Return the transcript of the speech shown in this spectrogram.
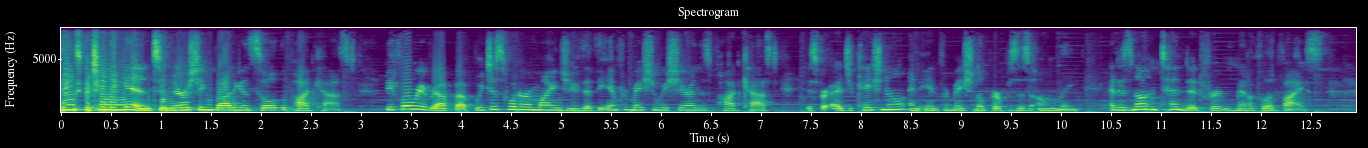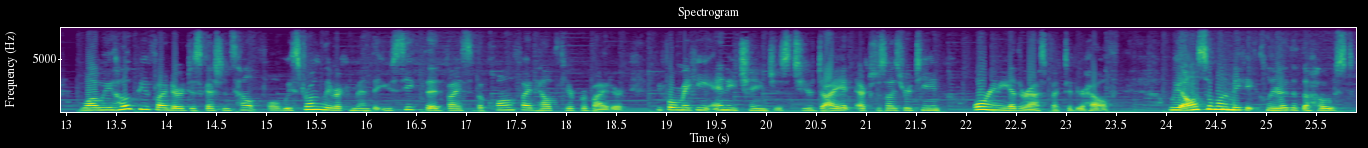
Thanks for tuning in to Nourishing Body and Soul, the podcast. Before we wrap up, we just want to remind you that the information we share in this podcast is for educational and informational purposes only and is not intended for medical advice. While we hope you find our discussions helpful, we strongly recommend that you seek the advice of a qualified healthcare provider before making any changes to your diet, exercise routine, or any other aspect of your health. We also want to make it clear that the host,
